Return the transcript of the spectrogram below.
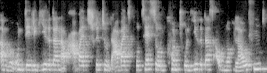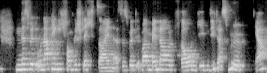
ähm, und delegiere dann auch Arbeitsschritte und Arbeitsprozesse und kontrolliere das auch noch laufend. Und das wird unabhängig vom Geschlecht sein. Also es wird immer Männer und Frauen geben, die das mögen. Ja?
